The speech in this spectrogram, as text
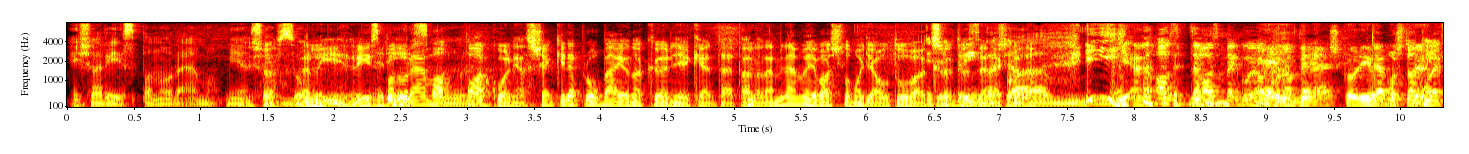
És a részpanoráma, milyen És a szó. ré- részpanoráma, Részpanoráma. parkolni azt senki ne próbáljon a környéken, tehát arra nem, nem javaslom, hogy autóval És a költözzenek oda. a- Igen, az, de az meg olyan, akkor a Ber- de mostantól ez,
